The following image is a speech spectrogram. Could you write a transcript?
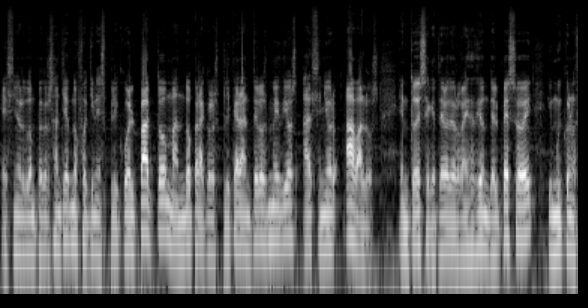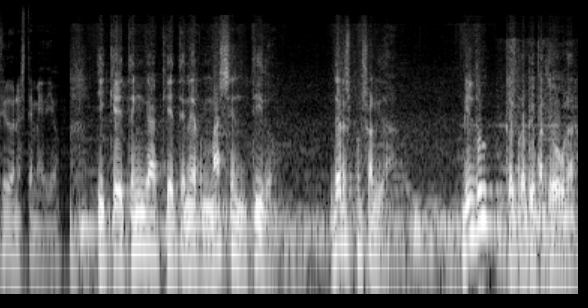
el señor don Pedro Sánchez no fue quien explicó el pacto, mandó para que lo explicara ante los medios al señor Ábalos, entonces secretario de organización del PSOE y muy conocido en este medio. Y que tenga que tener más sentido de responsabilidad Bildu que el propio Partido Popular.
